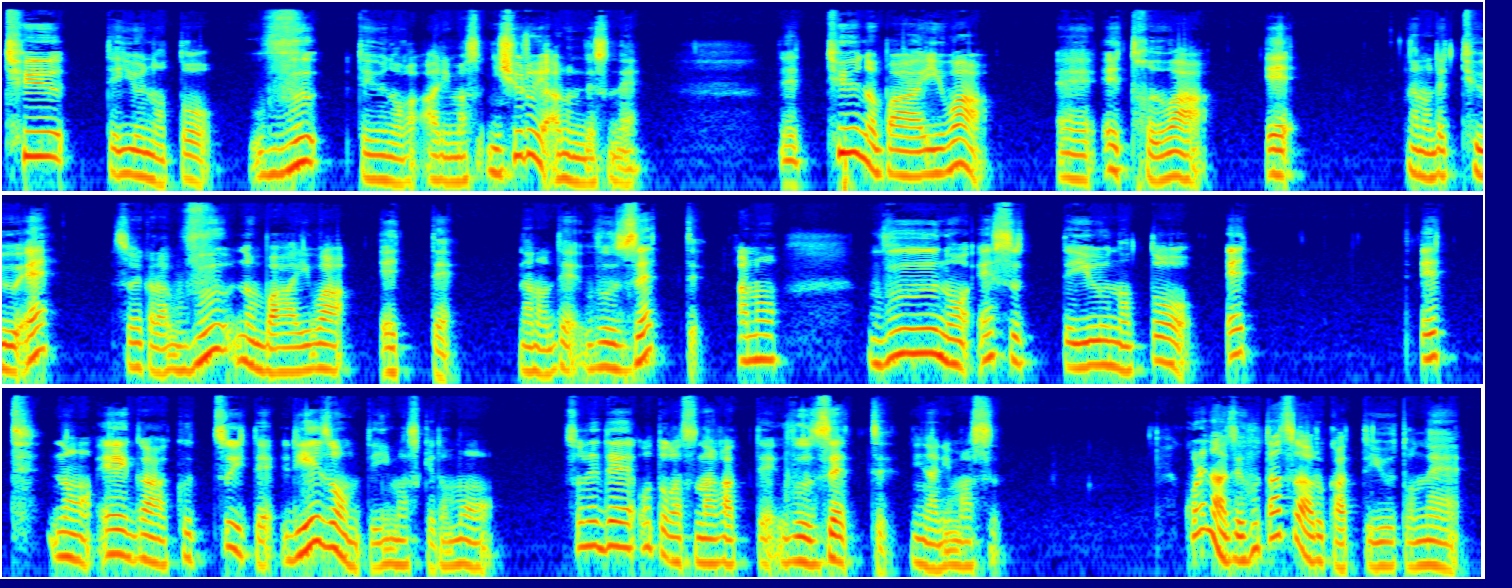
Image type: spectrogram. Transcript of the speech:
to っていうのと v っていうのがあります。2種類あるんですね。で、to の場合は、えー、être はえなので、to え。それから、v の場合は、えって。なので、vous êtes。あの、v の s っていうのと、え、えっの a がくっついて、リエゾンって言いますけども、それで音がつながって、vous êtes になります。これなぜ二つあるかっていうとね、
